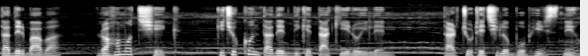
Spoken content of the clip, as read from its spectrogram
তাদের বাবা রহমত শেখ কিছুক্ষণ তাদের দিকে তাকিয়ে রইলেন। তার চোটে ছিল গভীর স্নেহ,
